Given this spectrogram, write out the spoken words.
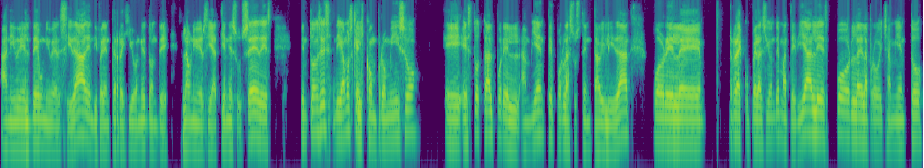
a nivel de universidad, en diferentes regiones donde la universidad tiene sus sedes. Entonces, digamos que el compromiso eh, es total por el ambiente, por la sustentabilidad, por la eh, recuperación de materiales, por el aprovechamiento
